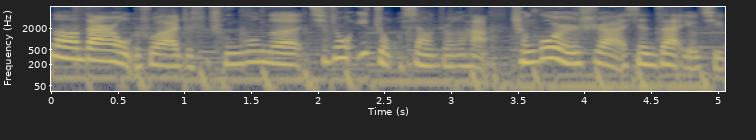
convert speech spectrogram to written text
呢？当然我们说啊，只是成功的其中一种象征哈。成功人士啊，现在尤其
